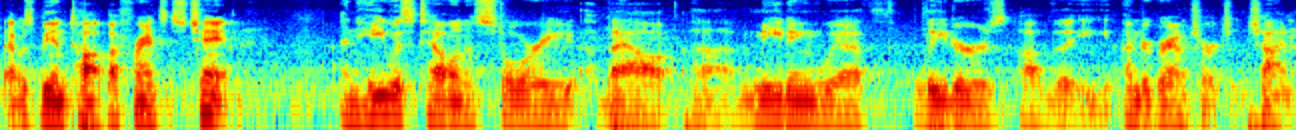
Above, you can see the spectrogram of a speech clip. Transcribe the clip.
that was being taught by Francis Chan. And he was telling a story about uh, meeting with leaders of the underground church in China.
